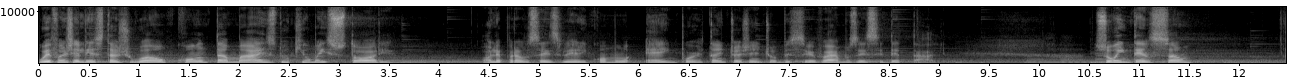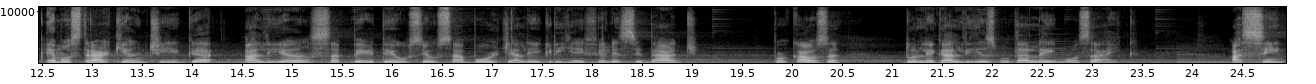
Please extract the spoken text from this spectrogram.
O evangelista João conta mais do que uma história. Olha para vocês verem como é importante a gente observarmos esse detalhe. Sua intenção é mostrar que a antiga aliança perdeu seu sabor de alegria e felicidade por causa do legalismo da lei mosaica. Assim,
